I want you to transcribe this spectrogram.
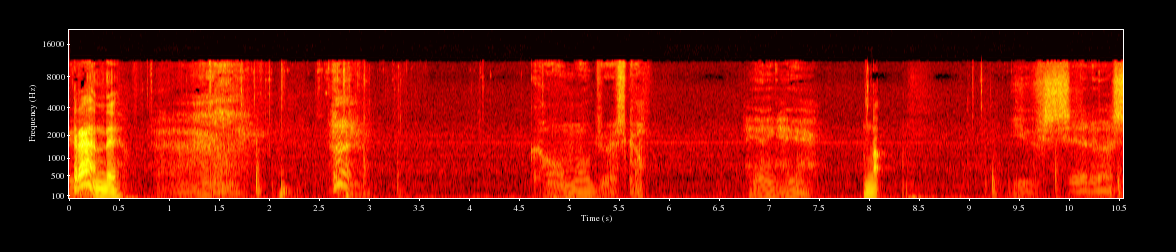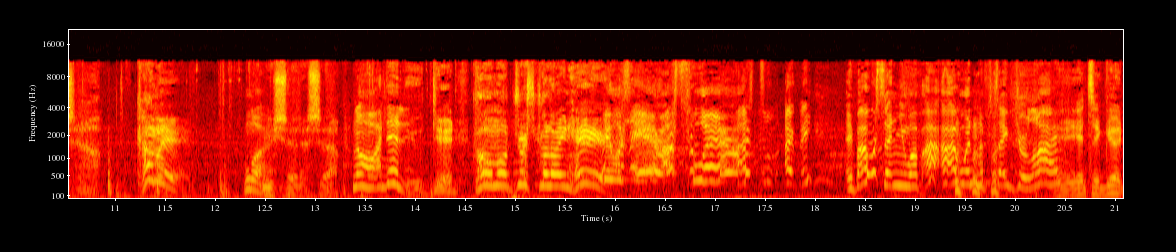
Grande. You set us up. No, I didn't. You did. Colm O'Driscoll ain't here! He was here, I swear. I, I, if I was setting you up, I, I wouldn't have saved your life. It's a good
